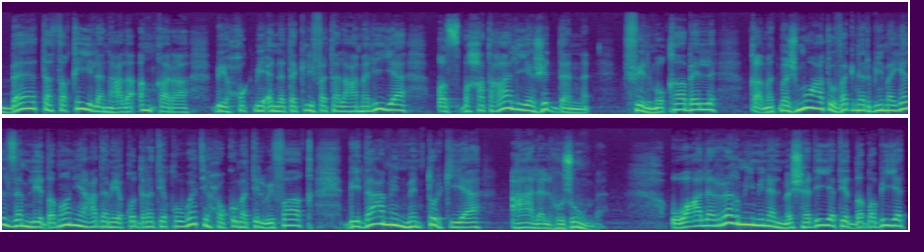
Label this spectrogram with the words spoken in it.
بات ثقيلا على أنقرة بحكم أن تكلفة العملية أصبحت عالية جدا. في المقابل قامت مجموعة فاغنر بما يلزم لضمان عدم قدرة قوات حكومة الوفاق بدعم من تركيا على الهجوم. وعلى الرغم من المشهدية الضبابية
